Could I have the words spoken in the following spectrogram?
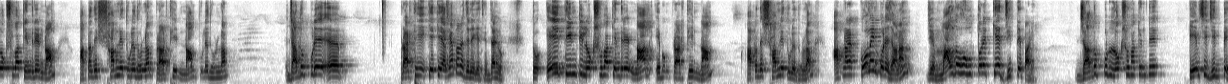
লোকসভা কেন্দ্রের নাম আপনাদের সামনে তুলে ধরলাম, প্রার্থীর নাম তুলে ধরলাম। যাদবপুরে প্রার্থী কে কে আছে আপনারা জেনে গেছেন, যাই হোক। তো এই তিনটি লোকসভা কেন্দ্রের নাম এবং প্রার্থীর নাম আপনাদের সামনে তুলে ধরলাম। আপনারা কমেন্ট করে জানান যে মালদহ উত্তরে কে জিততে পারে। যাদবপুর লোকসভা কেন্দ্রে টিএমসি জিতবে,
